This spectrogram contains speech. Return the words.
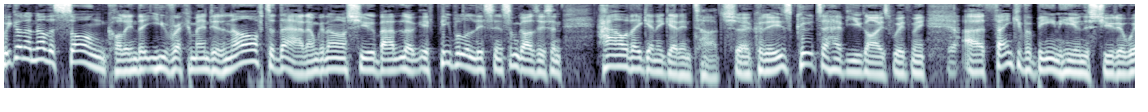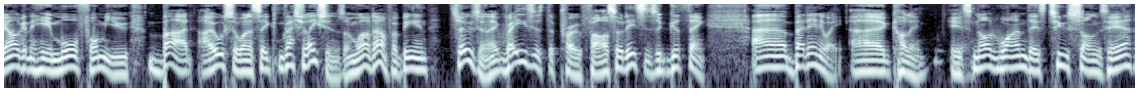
We got another song, Colin, that you've recommended. And after that, I'm going to ask you about look, if people are listening, some guys listen, how are they going to get in touch? Because uh, it is good to have you guys with me. Yep. Uh, thank you for being here in the studio. We are going to hear more from you. But I also want to say congratulations and well done for being chosen. It raises the profile, so this is a good thing. Uh, but anyway, uh, Colin, it's not one. There's two songs here.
